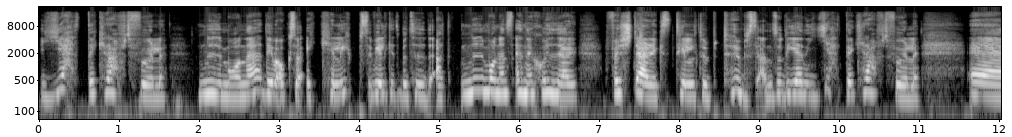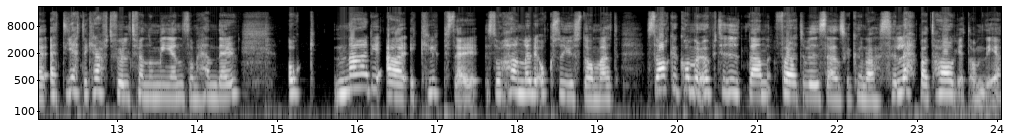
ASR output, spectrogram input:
jättekraftfull nymåne. Det var också eklips vilket betyder att nymånens energier förstärks till typ tusen. Så det är en jättekraftfull, eh, ett jättekraftfullt fenomen som händer. Och när det är eklipser så handlar det också just om att saker kommer upp till ytan för att vi sen ska kunna släppa taget om det.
